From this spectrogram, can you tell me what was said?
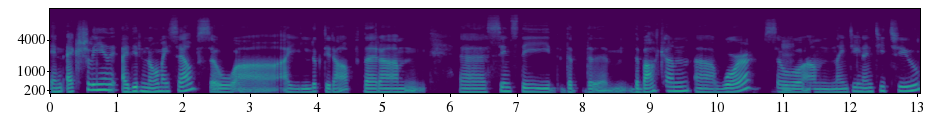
and actually i didn't know myself so uh, i looked it up that um, uh, since the the the, the balkan uh, war so mm. um, 1992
